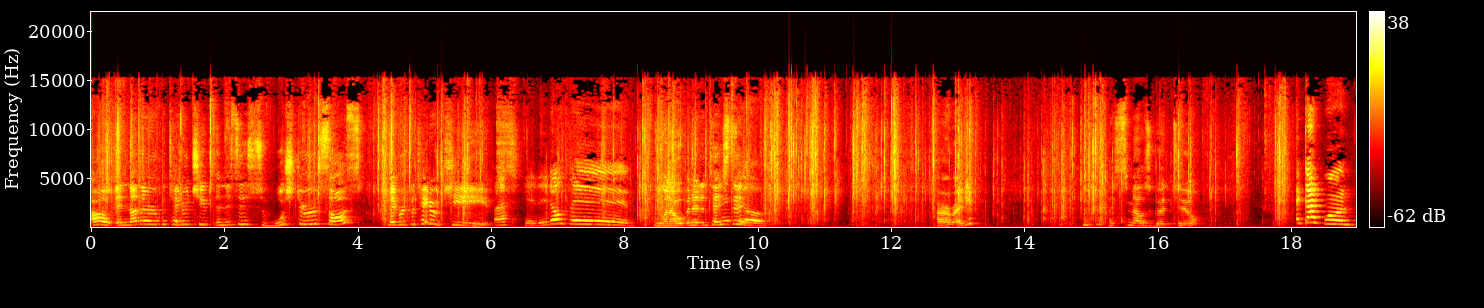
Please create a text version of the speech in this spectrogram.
Oh, another potato chips, and this is Worcester sauce flavored potato chips. Let's get it open. You want to open it and taste it? Alrighty. It smells good too. I got one.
